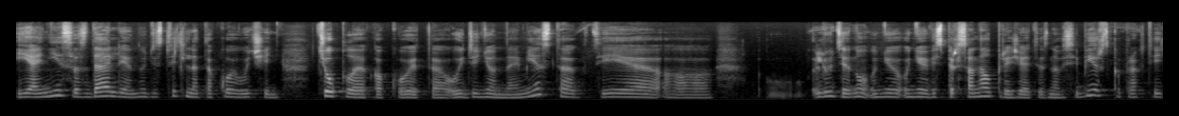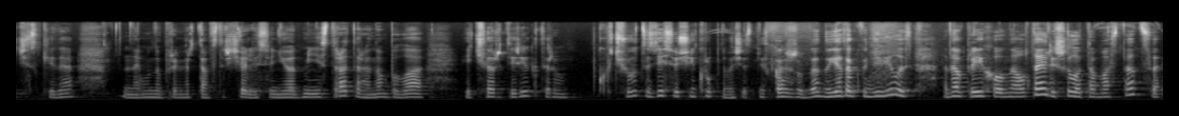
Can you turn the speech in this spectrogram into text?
И они создали, ну, действительно такое очень теплое какое-то уединенное место, где а, люди, ну, у нее, у нее весь персонал приезжает из Новосибирска практически, да, мы, например, там встречались, у нее администратор, она была HR-директором чего-то здесь очень крупного, сейчас не скажу, да, но я так удивилась, она приехала на Алтай, решила там остаться,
